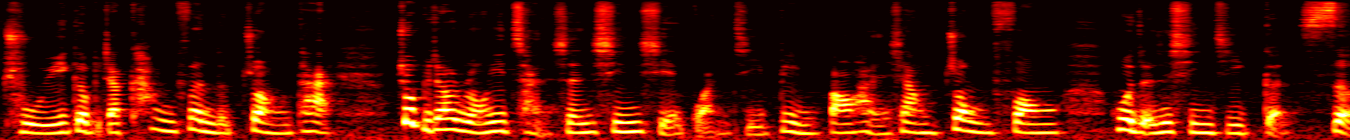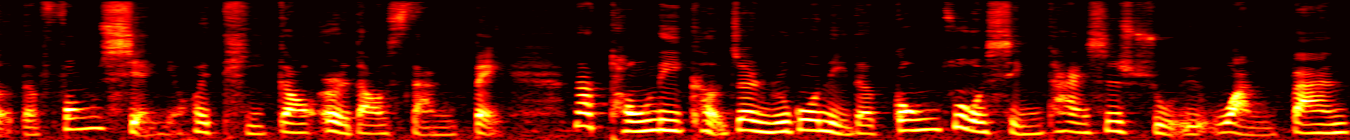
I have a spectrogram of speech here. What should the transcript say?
处于一个比较亢奋的状态，就比较容易产生心血管疾病，包含像中风或者是心肌梗塞的风险也会提高二到三倍。那同理可证，如果你的工作形态是属于晚班，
